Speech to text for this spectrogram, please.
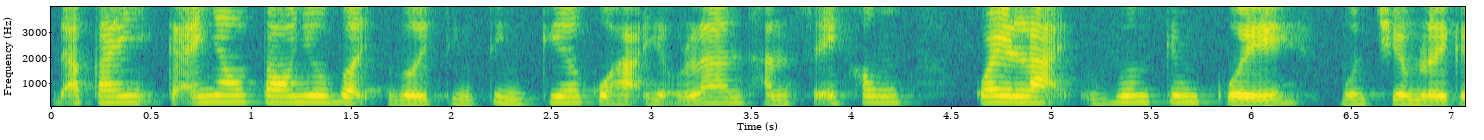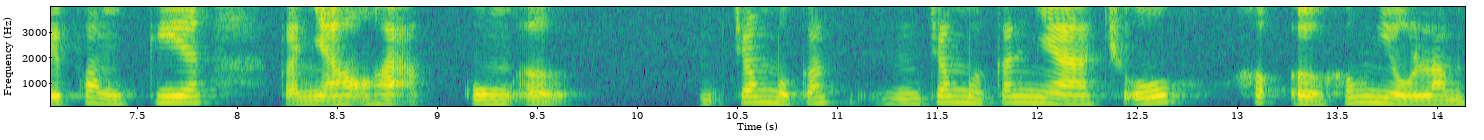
đã cãi, cãi nhau to như vậy với tính tình kia của hạ hiểu lan hắn sẽ không quay lại. Vương kim quế muốn chiếm lấy cái phòng kia cả nhà họ hạ cùng ở trong một căn trong một căn nhà chỗ ở không nhiều lắm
